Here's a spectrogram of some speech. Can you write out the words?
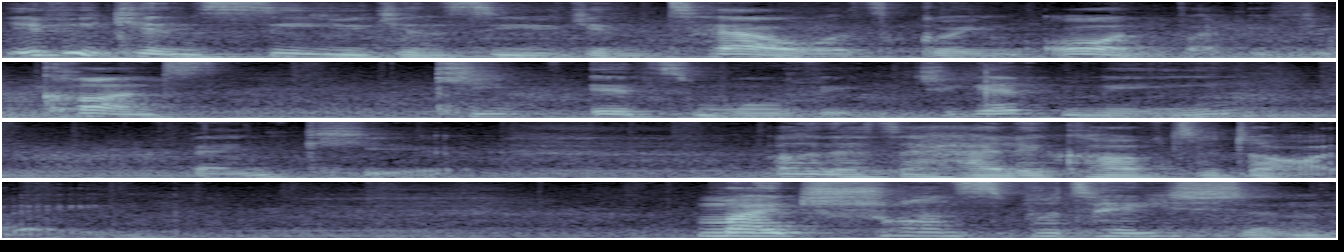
if you can see, you can see, you can tell what's going on. But if you can't, keep it moving. Do you get me? Thank you. Oh, that's a helicopter, darling. My transportation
